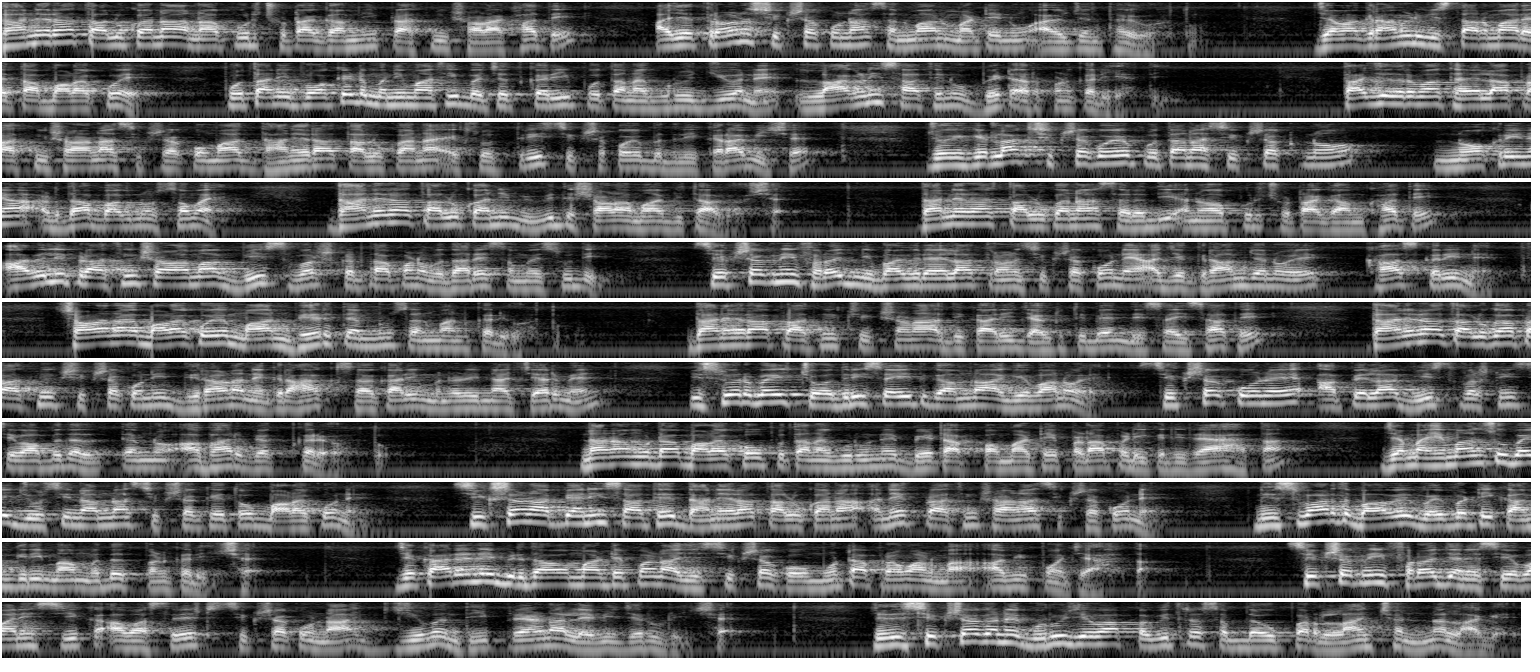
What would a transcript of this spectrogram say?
ધાનેરા તાલુકાના અનાપુર છોટા ગામની પ્રાથમિક શાળા ખાતે આજે ત્રણ શિક્ષકોના સન્માન માટેનું આયોજન થયું હતું, જેમાં ગ્રામીણ વિસ્તારમાં રહેતા બાળકોએ પોતાની પોકેટ મનીમાંથી બચત કરી પોતાના ગુરુજીઓને લાગણી સાથેનું ભેટ અર્પણ કરી હતી. તાજેતરમાં થયેલા પ્રાથમિક શાળાના શિક્ષકોમાં ધાનેરા તાલુકાના એકસો ત્રીસ શિક્ષકોએ બદલી કરાવી છે, જોકે કેટલાક શિક્ષકોએ પોતાના શિક્ષકનો નોકરીના અડધા ભાગનો સમય ધાનેરા તાલુકાની વિવિધ શાળામાં વિતાવ્યો છે. ધાનેરા તાલુકાના સરહદી અનવાપુર છોટા ગામ ખાતે આવેલી પ્રાથમિક શાળામાં વીસ વર્ષ કરતાં પણ વધારે સમય સુધી શિક્ષકની ફરજ નિભાવી રહેલા ત્રણ શિક્ષકોને આજે ગ્રામજનોએ ખાસ કરીને શાળાના બાળકોએ માનભેર તેમનું સન્માન કર્યું હતું. ધાનેરા પ્રાથમિક શિક્ષણ અધિકારી જાગૃતિબેન દેસાઈ સાથે ધાનેરા તાલુકા પ્રાથમિક શિક્ષકોની ધિરાણ અને ગ્રાહક સહકારી મંડળીના ચેરમેન ઈશ્વરભાઈ ચૌધરી સહિત ગામના આગેવાનોએ શિક્ષકોને આપેલા વીસ વર્ષની સેવા બદલ તેમનો આભાર વ્યક્ત કર્યો હતો. નાના મોટા બાળકો પોતાના ગુરુને ભેટ આપવા માટે પડાપડી કરી રહ્યા હતા. જેમાં હિમાંશુભાઈ જોશી નામના શિક્ષકે તો બાળકોને શિક્ષણ આપ્યાની સાથે ધાનેરા તાલુકાના અનેક પ્રાથમિક શાળાના શિક્ષકોને નિસ્વાર્થ ભાવે વહીવટી કામગીરીમાં મદદ પણ કરી છે. જે કાર્યને બિરદાવવા માટે પણ આજે શિક્ષકો મોટા પ્રમાણમાં આવી પહોંચ્યા હતા. શિક્ષકની ફરજ અને સેવાની શીખ આવા શ્રેષ્ઠ શિક્ષકોના જીવનથી પ્રેરણા લેવી જરૂરી છે. જેથી શિક્ષક અને ગુરુ જેવા પવિત્ર શબ્દ ઉપર લાંછન ન લાગે.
